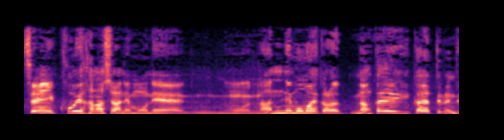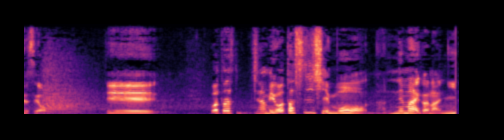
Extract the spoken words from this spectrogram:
ちなみにこういう話はね、もうね、もう何年も前から何回かやってるんですよ。えー、私、ちなみに私自身も何年前かな、に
